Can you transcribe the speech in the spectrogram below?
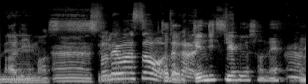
ね、あります、うん、それはそう。ただ現実の描写ね、うん。うんう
